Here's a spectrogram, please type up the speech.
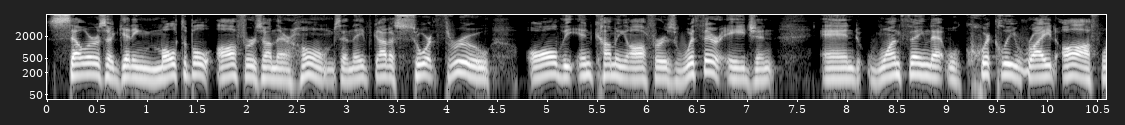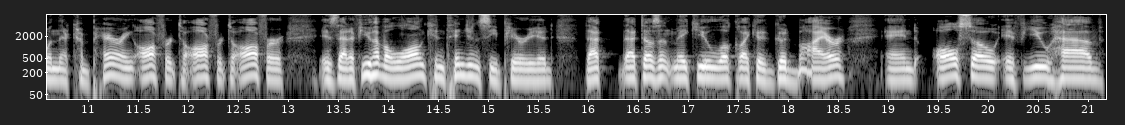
sellers are getting multiple offers on their homes and they've got to sort through all the incoming offers with their agent. And one thing that will quickly write off when they're comparing offer to offer to offer is that if you have a long contingency period, that, that doesn't make you look like a good buyer. And also, if you have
